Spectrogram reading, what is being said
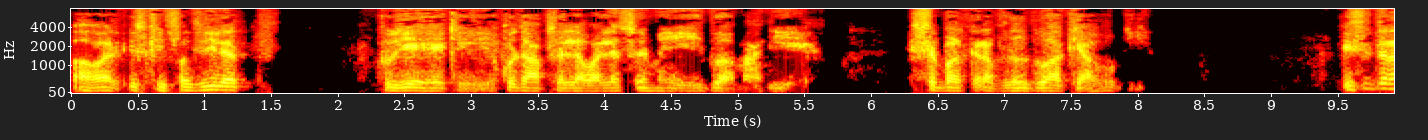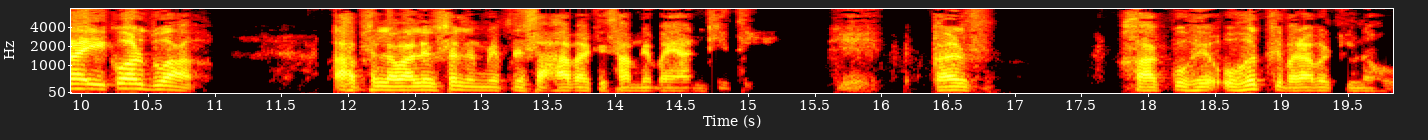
اور اس کی فضیلت تو یہ ہے کہ خود آپ صلی اللہ علیہ وسلم نے یہی دعا مانگی ہے۔ اس سے بڑھ کر افضل دعا کیا ہوگی؟ اسی طرح ایک اور دعا آپ صلی اللہ علیہ وسلم نے اپنے صحابہ کے سامنے بیان کی تھی کہ قرض خاک کو ہے عہد کے برابر کیوں نہ ہو۔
